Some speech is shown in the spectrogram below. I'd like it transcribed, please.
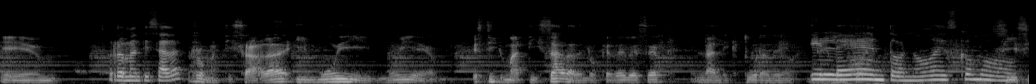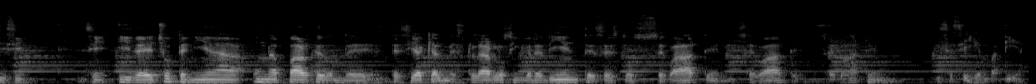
Em, ¿Romantizada? Romantizada y muy, muy... Em, estigmatizada de lo que debe ser la lectura de... Y lento, ¿no? Es como... Sí, sí, sí. Sí, y de hecho tenía una parte donde decía que al mezclar los ingredientes estos se baten, se baten, se baten y se siguen batiendo.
